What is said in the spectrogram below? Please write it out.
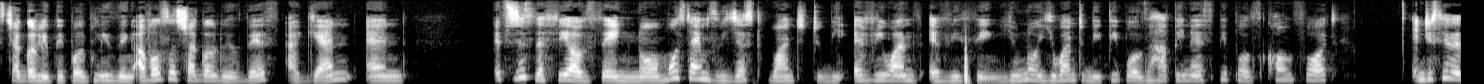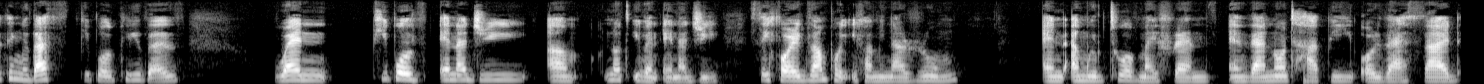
struggle with people pleasing. I've also struggled with this again and it's just the fear of saying no. Most times we just want to be everyone's everything. You know, you want to be people's happiness, people's comfort. And you see the thing with us people pleasers, when people's energy, um, not even energy, say for example, if I'm in a room and I'm with two of my friends and they're not happy or they're sad,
